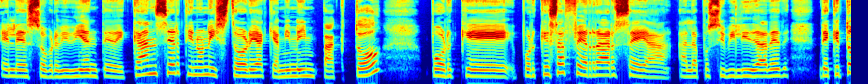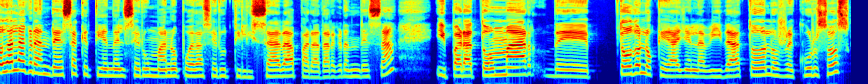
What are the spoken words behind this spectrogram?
él es sobreviviente de cáncer, tiene una historia que a mí me impactó porque, porque es aferrarse a, la posibilidad de, que toda la grandeza que tiene el ser humano pueda ser utilizada para dar grandeza y para tomar de todo lo que hay en la vida, todos los recursos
